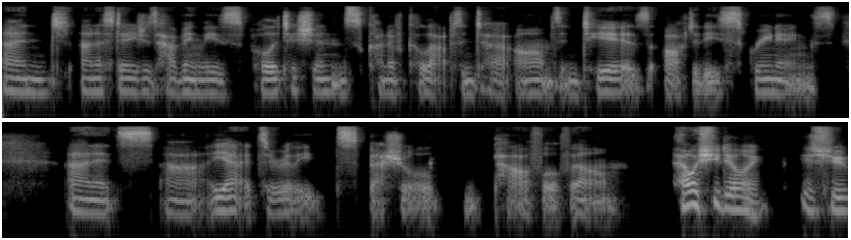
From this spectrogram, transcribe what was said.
And Anastasia's having these politicians kind of collapse into her arms in tears after these screenings. And it's, uh, yeah, it's a really special, powerful film. How is she doing? Is she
